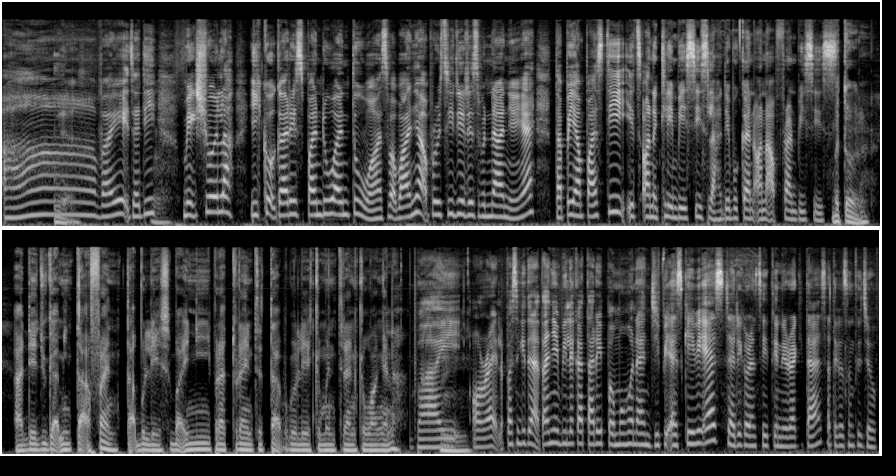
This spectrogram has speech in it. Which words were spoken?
Ah yes. baik. Jadi hmm. make sure lah ikut garis panduan tu ah sebab banyak prosedur dia sebenarnya ya. Tapi yang pasti it's on a claim basis lah. Dia bukan on upfront basis. Betul ada juga minta upfront tak boleh sebab ini peraturan yang tetap oleh Kementerian Kewangan lah. Baik. Hmm. alright. Lepas ni kita nak tanya bilakah tarikh permohonan GPS KBS dari korang stay tune di kita 107.9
